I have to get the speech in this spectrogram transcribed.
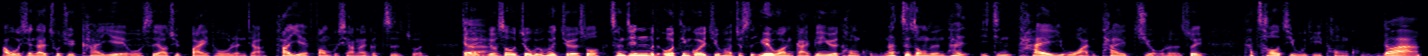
啊，我现在出去开业，我是要去拜托人家，他也放不下那个自尊。对、啊，有时候就会会觉得说，曾经我听过一句话，就是越晚改变越痛苦。那这种人他已经太晚太久了，所以。他超级无敌痛苦的，对啊，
